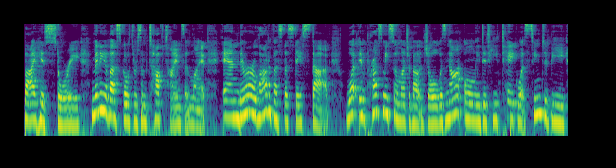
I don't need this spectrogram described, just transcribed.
by his story. Many of us go through some tough times in life, and there are a lot of us that stay stuck. What impressed me so much about Joel was not only did he take what seemed to be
